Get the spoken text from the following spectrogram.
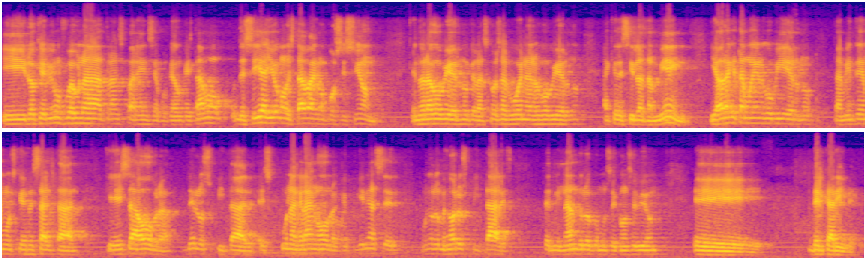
Y lo que vimos fue una transparencia, porque aunque estamos, decía yo cuando estaba en oposición, que no era gobierno, que las cosas buenas del gobierno hay que decirlas también. Y ahora que estamos en el gobierno, también tenemos que resaltar que esa obra del hospital es una gran obra que viene a ser uno de los mejores hospitales, terminándolo como se concibió, eh, del Caribe.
